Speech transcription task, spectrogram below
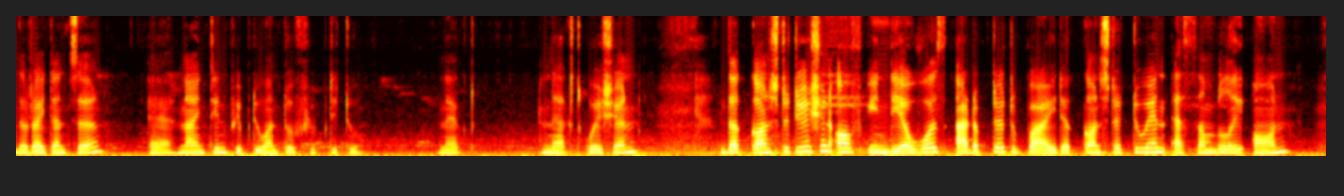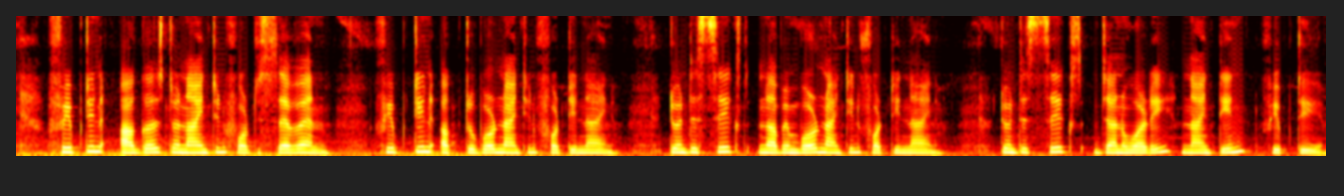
The right answer eh, A. 1951 to 52. Next, next question. The Constitution of India was adopted by the Constituent Assembly on 15 August 1947, 15 October 1949, 26 November 1949, 26 January 1950.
